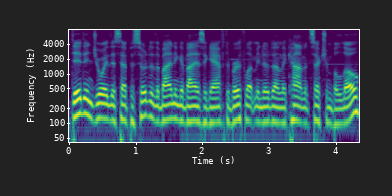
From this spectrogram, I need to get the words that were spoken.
did enjoy this episode of The Binding of Isaac Afterbirth, let me know down in the comment section below.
